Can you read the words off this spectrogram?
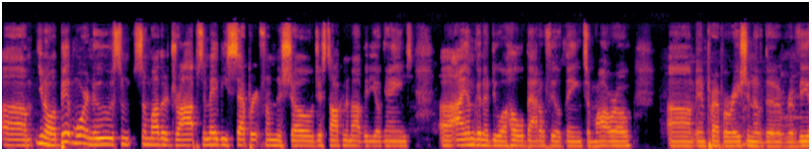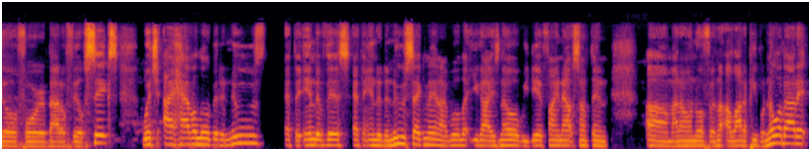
Um, you know, a bit more news, some some other drops, and maybe separate from the show, just talking about video games. Uh, I am going to do a whole Battlefield thing tomorrow um, in preparation of the reveal for Battlefield 6, which I have a little bit of news at the end of this, at the end of the news segment. I will let you guys know we did find out something. Um, I don't know if a lot of people know about it,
